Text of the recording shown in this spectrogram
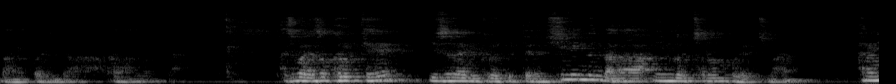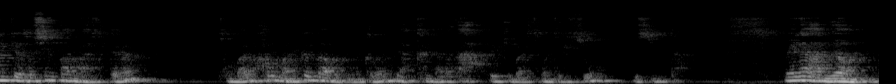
망해버린다라고 하는 겁니다. 다시 말해서 그렇게 이스라엘을 괴롭힐 때는 힘 있는 나라인 것처럼 보였지만 하나님께서 심판을 하실 때는 정말 하루 만에 끝나버리는 그런 약한 나라다 이렇게 말씀을 드릴 수 있습니다. 왜냐하면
